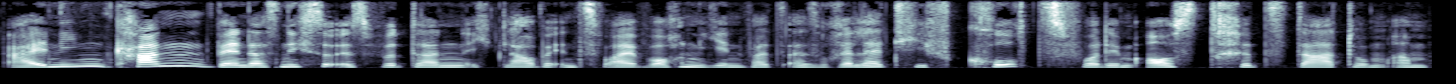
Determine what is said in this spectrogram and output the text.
einigen kann. Wenn das nicht so ist, wird dann, ich glaube, in zwei Wochen, jedenfalls also relativ kurz vor dem Austrittsdatum am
